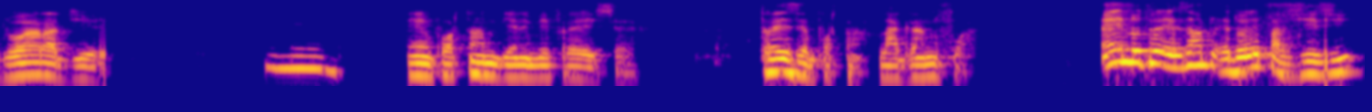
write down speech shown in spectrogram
Gloire à Dieu. Amen. Important, bien-aimés frères et sœurs. Très important, la grande foi. Un autre exemple est donné par Jésus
